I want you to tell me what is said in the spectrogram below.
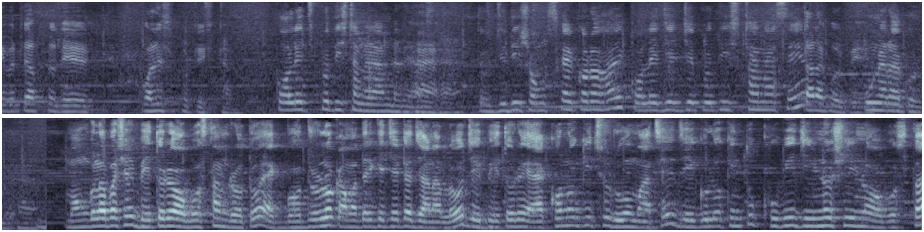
এবারে আপনাদের কলেজ প্রতিষ্ঠান। কলেজ প্রতিষ্ঠানের আন্ডারে হ্যাঁ হ্যাঁ। তো যদি সংস্কার করা হয় কলেজের যে প্রতিষ্ঠান আছে তারা করবে। ওনারা করবে। হ্যাঁ। মঙ্গলাবাসের ভেতরে অবস্থানরত এক ভদ্রলোক আমাদেরকে যেটা জানালো যে ভেতরে এখনও কিছু রুম আছে যেগুলো কিন্তু খুবই জীর্ণশীর্ণ অবস্থা।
